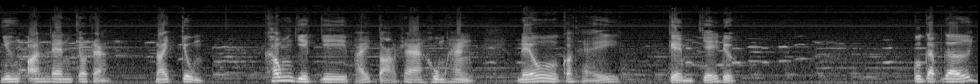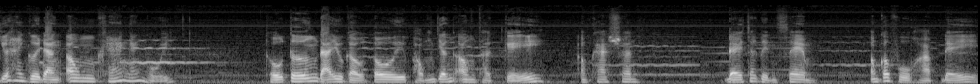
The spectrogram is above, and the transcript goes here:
nhưng Olen cho rằng, nói chung, không việc gì phải tỏ ra hung hăng nếu có thể kiềm chế được. Cuộc gặp gỡ giữa hai người đàn ông khá ngắn ngủi. Thủ tướng đã yêu cầu tôi phỏng vấn ông thật kỹ, ông Carson, để xác định xem ông có phù hợp để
